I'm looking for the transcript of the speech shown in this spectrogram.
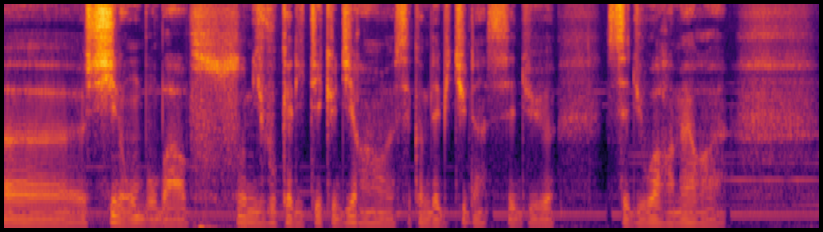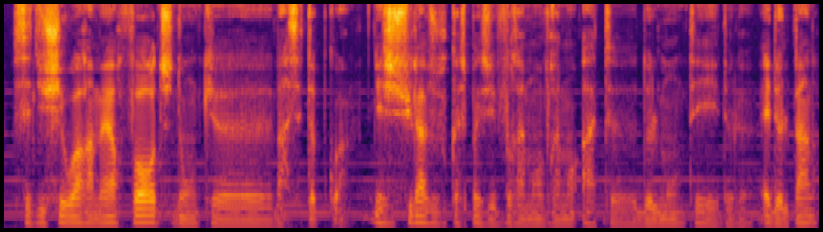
Euh, sinon, bon bah, au niveau qualité, que dire, hein, c'est comme d'habitude, hein, c'est du, c'est du Warhammer, euh, c'est du chez Warhammer Forge, donc euh, bah, c'est top quoi. Et je suis là, je vous cache pas que j'ai vraiment vraiment hâte de le monter et de le peindre.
